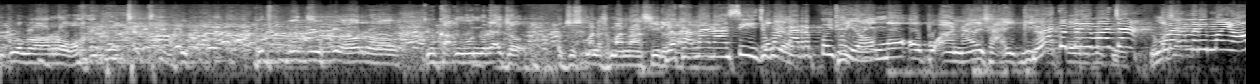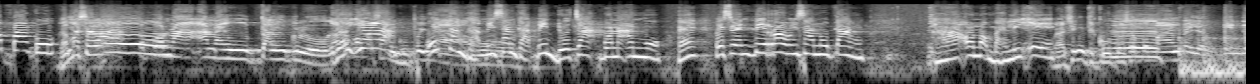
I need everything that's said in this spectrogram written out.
Iku wong loro. Pucet iku. Putih-putih loro. Yo gak ngono rek, Jok. Aja semanas-manasi lah. Ya gak manasi, cuma ya, karepku iku yo. Diterima opo anae saiki. Lho aku iku? Cak. Kurang nerima ya apa aku? Lah masalah Oh. keponakan ae utang iku lho. Ya iya Utang gak pisan gak pindho cak ponakanmu. Eh, wis wing piro wisan utang? Gak ono balike. Lah sing dikutus Eh. apa maneh ya kene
